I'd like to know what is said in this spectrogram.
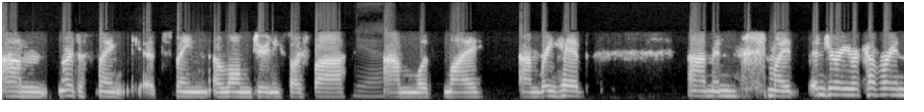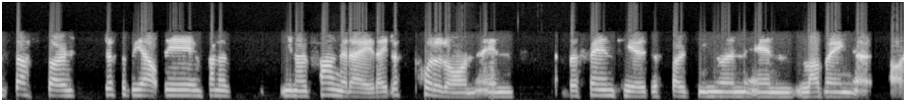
Um, I just think it's been a long journey so far yeah. um, with my um, rehab um, and my injury recovery and stuff. So just to be out there in front of, you know, Whangarei, they just put it on and the fans here are just so genuine and loving. I,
